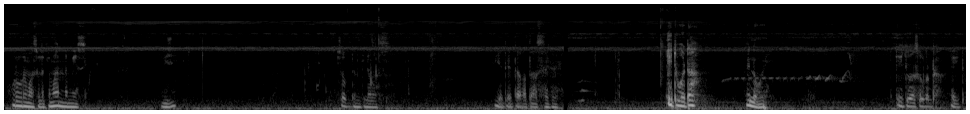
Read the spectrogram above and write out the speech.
সৰু সৰু মাছবিলাক কিমান নামি আছে দেখিছে চব দাম কিনা মাছ। ইয়াতে এটা কথা আছে এইটো এটা? এই নহয়। এইটো আচল কথা এইটো।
